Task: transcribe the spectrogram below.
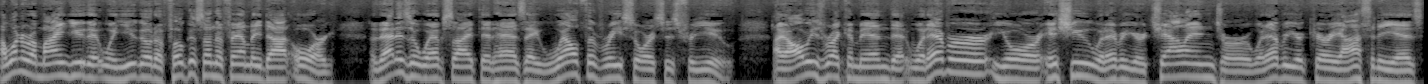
I want to remind you that when you go to focusonthefamily.org, that is a website that has a wealth of resources for you. I always recommend that whatever your issue, whatever your challenge, or whatever your curiosity is,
